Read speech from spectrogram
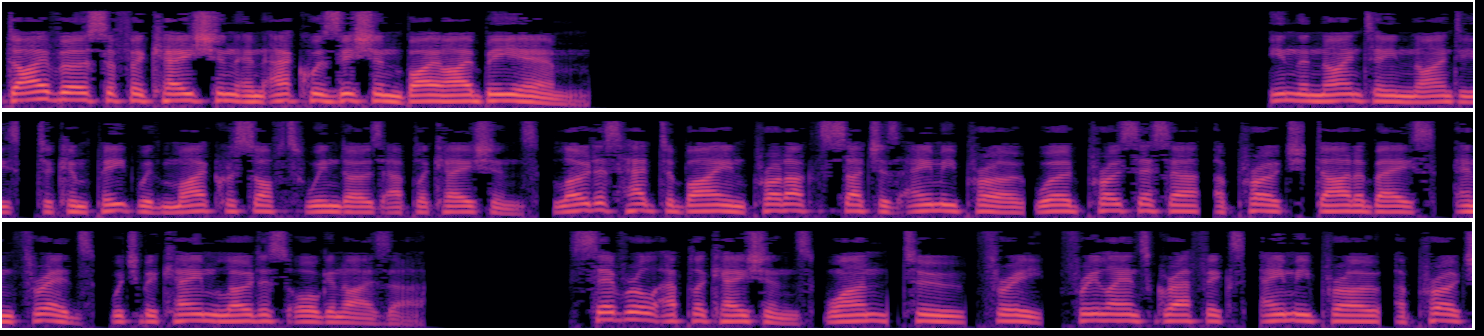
Diversification and acquisition by IBM In the 1990s, to compete with Microsoft's Windows applications, Lotus had to buy in products such as AmiPro word processor, Approach database, and Threads, which became Lotus Organizer. Several applications 1, 2, 3, Freelance Graphics, Ami Pro, Approach,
